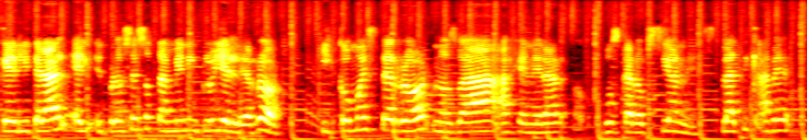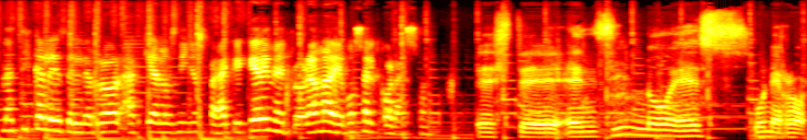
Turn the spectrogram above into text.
que literal el, el proceso también incluye el error y cómo este error nos va a generar buscar opciones. Platica, a ver, platícales del error aquí a los niños para que quede en el programa de Voz al Corazón. Este, en sí no es un error,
